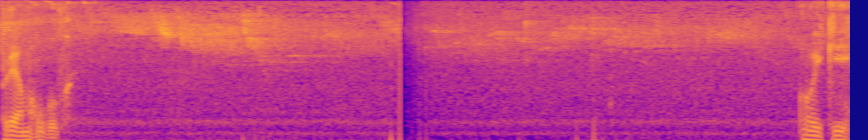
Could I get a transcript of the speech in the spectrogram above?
Прям гул. Ой, який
